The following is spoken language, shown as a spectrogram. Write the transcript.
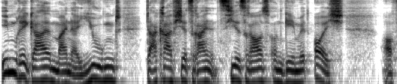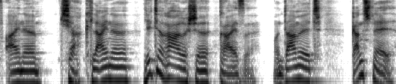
im Regal meiner Jugend. Da greife ich jetzt rein, ziehe es raus und gehe mit euch auf eine, tja, kleine literarische Reise. Und damit ganz schnell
